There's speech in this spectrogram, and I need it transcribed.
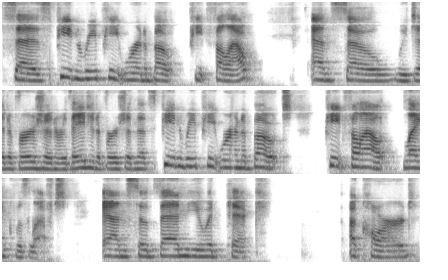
says Pete and repeat were in a boat. Pete fell out. And so we did a version, or they did a version that's Pete and repeat were in a boat. Pete fell out, blank was left. And so then you would pick a card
